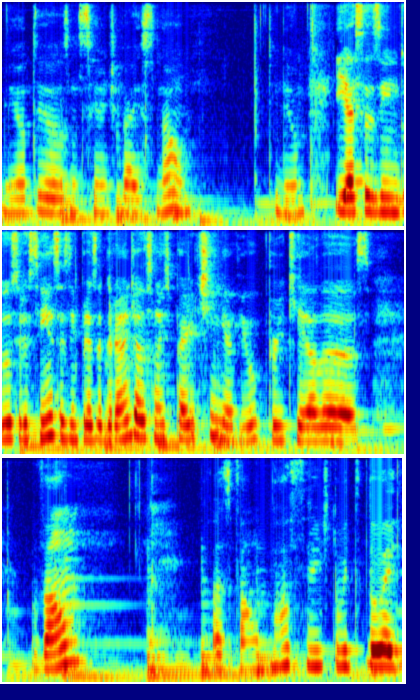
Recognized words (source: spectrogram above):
meu Deus, não sei onde vai isso não. Entendeu? E essas indústrias, sim, essas empresas grandes, elas são espertinhas, viu? Porque elas vão. Elas vão. Nossa, gente, tô muito doida.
